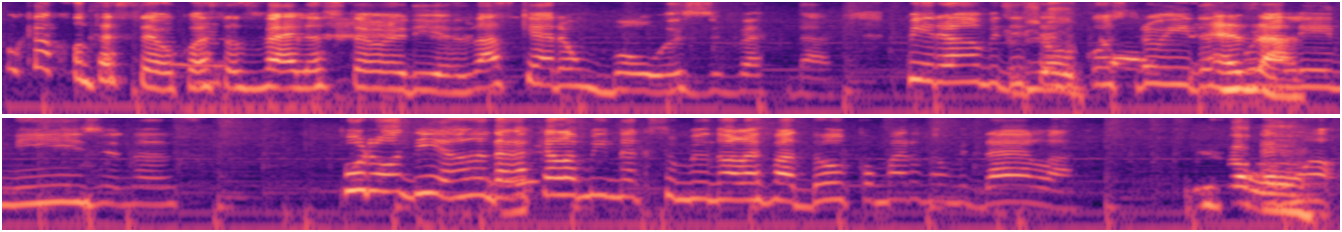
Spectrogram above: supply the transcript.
O que aconteceu com essas velhas teorias? As que eram boas de verdade. Pirâmides sendo construídas Exato. por alienígenas. Por onde anda? Aquela menina que sumiu no elevador, como era o nome dela? Era uma,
